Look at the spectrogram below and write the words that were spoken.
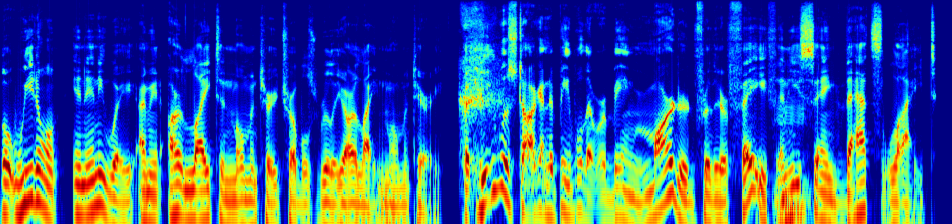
But we don't, in any way. I mean, our light and momentary troubles really are light and momentary. But he was talking to people that were being martyred for their faith, and Mm-hmm. he's saying that's light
